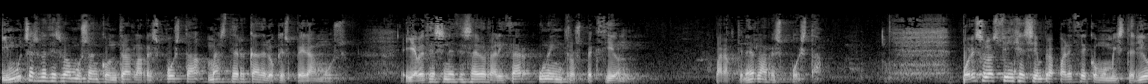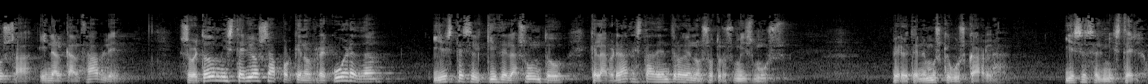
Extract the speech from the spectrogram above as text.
y muchas veces vamos a encontrar la respuesta más cerca de lo que esperamos. Y a veces es necesario realizar una introspección para obtener la respuesta. Por eso la Esfinge siempre aparece como misteriosa, inalcanzable. Sobre todo misteriosa porque nos recuerda, y este es el kit del asunto, que la verdad está dentro de nosotros mismos. Pero tenemos que buscarla. Y ese es el misterio.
